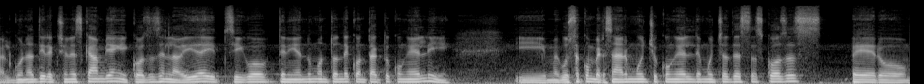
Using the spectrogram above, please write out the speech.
algunas direcciones cambian y cosas en la vida y sigo teniendo un montón de contacto con él y, y me gusta conversar mucho con él de muchas de estas cosas, pero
